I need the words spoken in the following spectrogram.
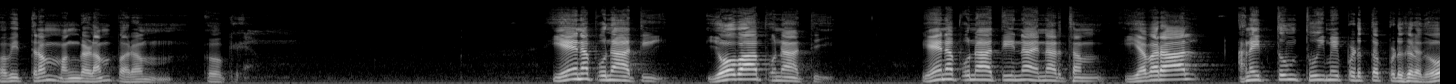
பவித்ரம் மங்களம் பரம் ஓகே ஏன புனாத்தி யோவா புனாத்தி ஏன புனாத்தின்னா என்ன அர்த்தம்? எவரால் அனைத்தும் தூய்மைப்படுத்தப்படுகிறதோ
